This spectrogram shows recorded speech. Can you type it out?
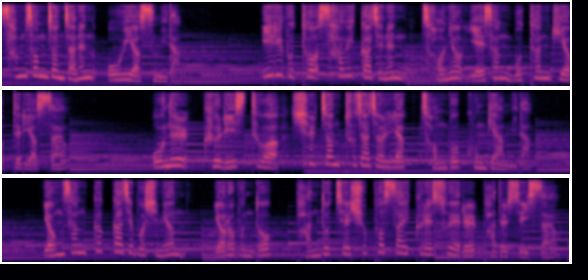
삼성전자는 5위였습니다. 1위부터 4위까지는 전혀 예상 못한 기업들이었어요. 오늘 그 리스트와 실전 투자 전략 전부 공개합니다. 영상 끝까지 보시면 여러분도 반도체 슈퍼사이클의 수혜를 받을 수 있어요.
